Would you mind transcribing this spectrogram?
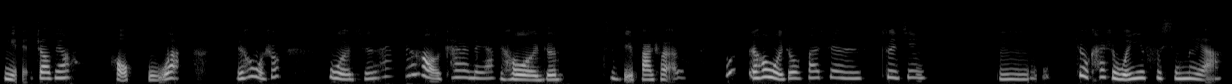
你的照片。好糊啊！然后我说，我觉得还挺好看的呀。然后我就自己发出来了。然后我就发现最近，嗯，就开始文艺复兴了呀。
